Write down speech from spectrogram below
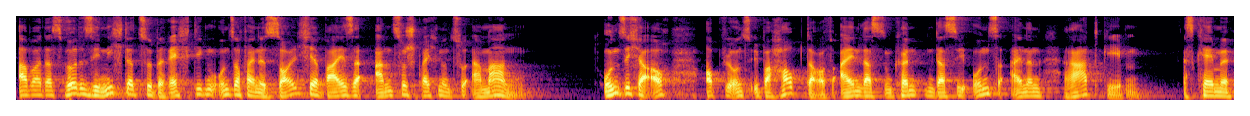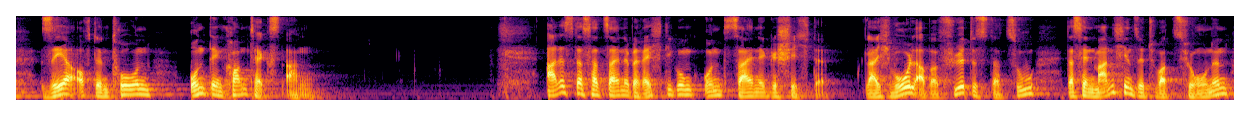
aber das würde sie nicht dazu berechtigen, uns auf eine solche Weise anzusprechen und zu ermahnen. Unsicher auch, ob wir uns überhaupt darauf einlassen könnten, dass sie uns einen Rat geben. Es käme sehr auf den Ton und den Kontext an. Alles das hat seine Berechtigung und seine Geschichte. Gleichwohl aber führt es dazu, dass in manchen Situationen,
